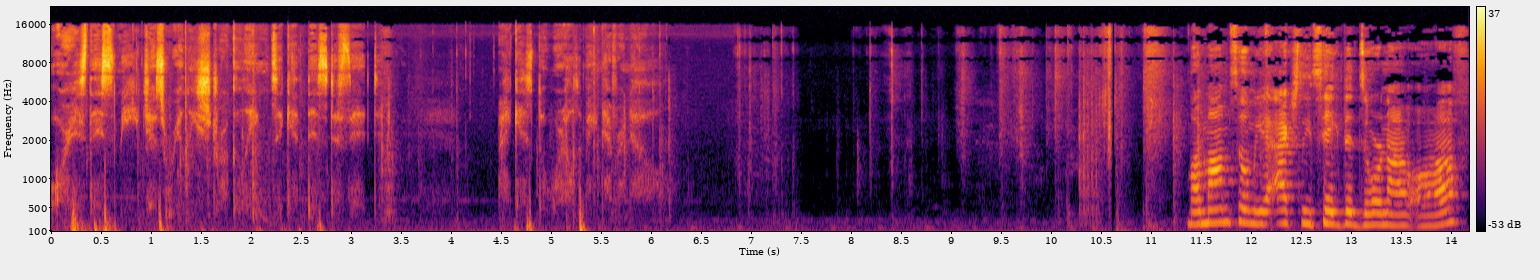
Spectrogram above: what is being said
Or is this me just really struggling to get this to fit? I guess the world may never know. My mom told me to actually take the doorknob off,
